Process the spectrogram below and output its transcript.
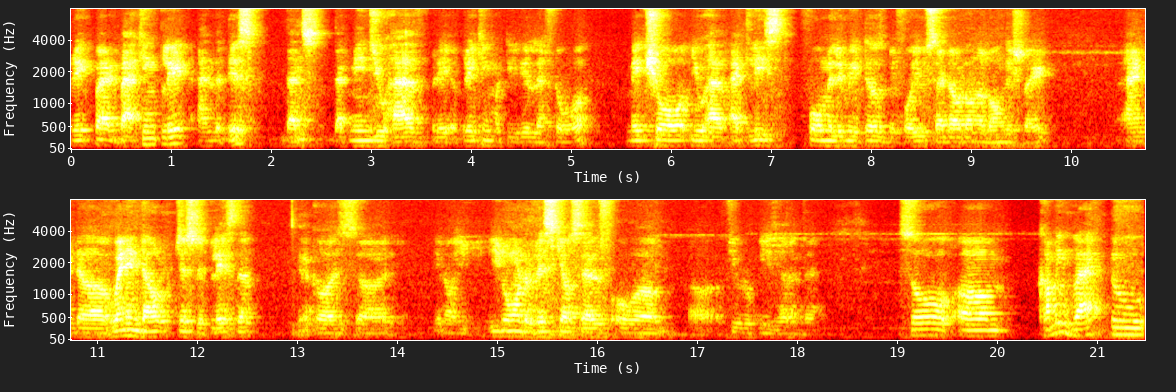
brake pad backing plate and the disc. That's that means you have bra- braking material left over. Make sure you have at least four millimeters before you set out on a longish ride. And uh, when in doubt, just replace them Yeah. because uh, you know you, you don't want to risk yourself over uh, a few rupees here and there. So um, coming back to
